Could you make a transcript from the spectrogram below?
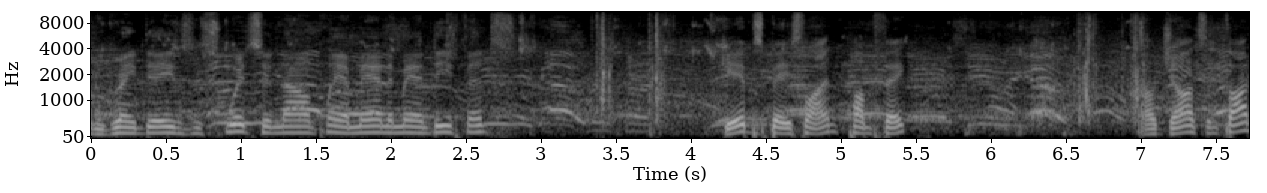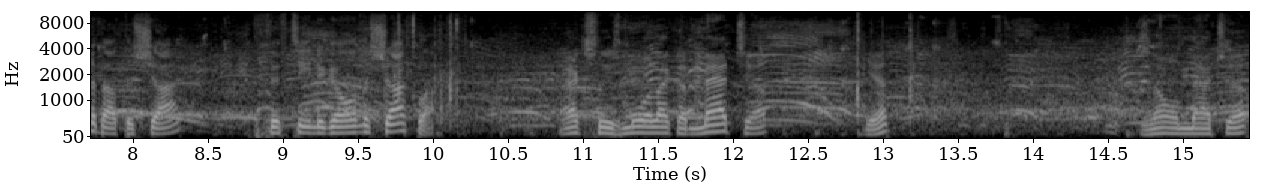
For the Great Danes to switch and now playing man-to-man defense. Gibbs baseline, pump fake. Now Johnson thought about the shot. 15 to go on the shot clock. Actually, it's more like a matchup. Yep. Zone matchup.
